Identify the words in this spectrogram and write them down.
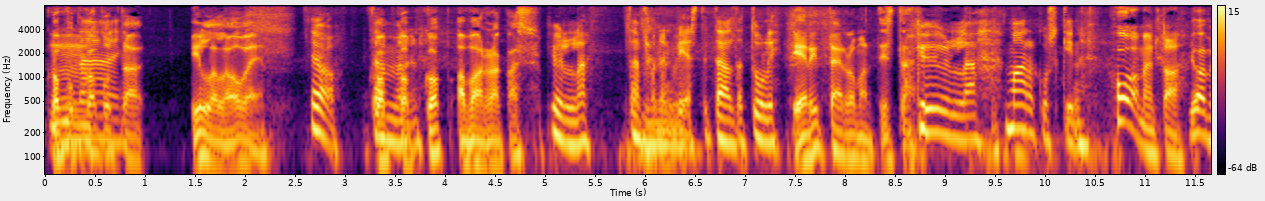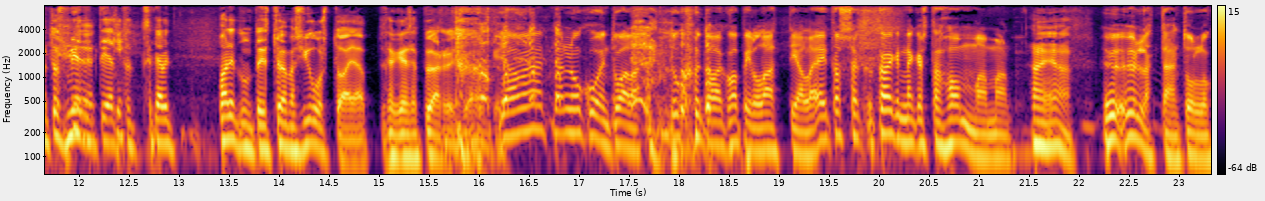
Kopu, koputtaa illalla oveen. Joo, Kop, kop, tämmöinen. kop, avaa rakas. Kyllä, tämmöinen viesti täältä tuli. Erittäin romanttista. Kyllä, Markuskin. Huomenta. Joo, me tuossa mietittiin, että sä kävit pari tuntia sitten syömässä juustoa ja sen jälkeen sä pyöryit johonkin. Joo, mä nyt nukuin tuolla, nukuin tuolla kopin lattialla. Ei tossa kaiken näköistä hommaa. Mä oon y- yllättäen tullut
